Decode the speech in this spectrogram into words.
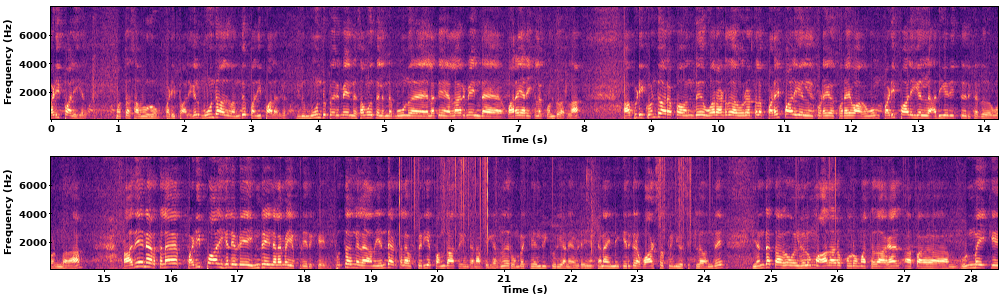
படிப்பாளிகள் மொத்த சமூகம் படிப்பாளிகள். மூன்றாவது வந்து பதிப்பாளர்கள். இது மூன்று பேருமே இந்த சமூகத்தில் இந்த மூணு எல்லாத்தையும் எல்லாருமே இந்த வரையறைக்குள்ளே கொண்டு வரலாம். அப்படி கொண்டு வரப்போ வந்து ஒரு இடத்துல ஒரு இடத்துல படைப்பாளிகள் குறை குறைவாகவும் படிப்பாளிகள் அதிகரித்து இருக்கிறது உண்மைதான். அதே நேரத்தில் படிப்பாளிகளுடைய இன்றைய நிலைமை எப்படி இருக்குது புத்தகங்கள் அந்த எந்த இடத்துல பெரிய பங்காற்றுகின்றன அப்படிங்கிறது ரொம்ப கேள்விக்குறியான விடயம். ஏன்னா இன்றைக்கி இருக்கிற வாட்ஸ்அப் யூனிவர்சிட்டியில் வந்து எந்த தகவல்களும் ஆதாரப்பூர்வமற்றதாக அப்போ உண்மைக்கு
